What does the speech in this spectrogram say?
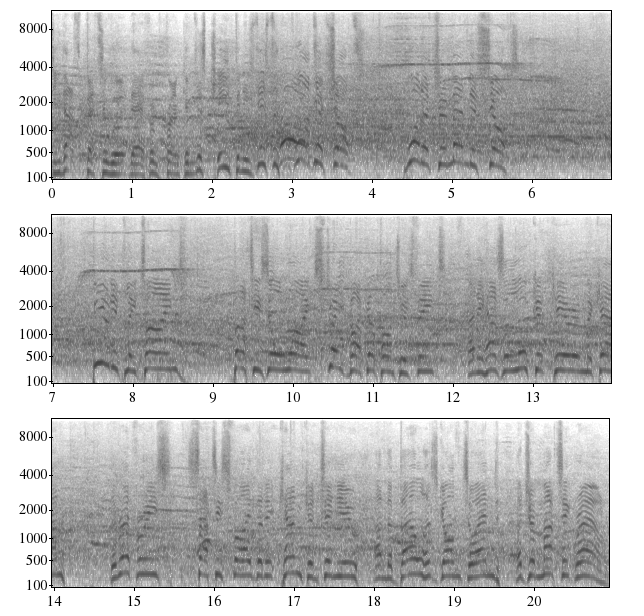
See, that's better work there from Frankham, just keeping his distance. Oh, what a shot! What a tremendous shot! Beautifully timed. Bhatti's all right, straight back up onto his feet, and he has a look at Kieran McCann. The referee's satisfied that it can continue, and the bell has gone to end a dramatic round.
